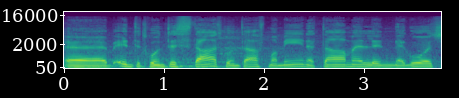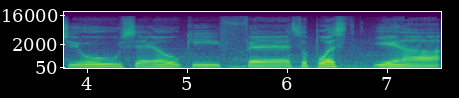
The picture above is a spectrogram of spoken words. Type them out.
inti tkun tista' tkun taf ma' min qed tagħmel in-negozju sew kif eh, suppost jiena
